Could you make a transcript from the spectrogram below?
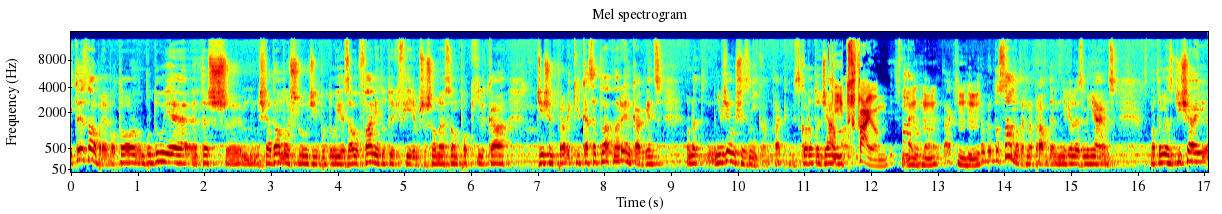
I to jest dobre, bo to buduje też ym, świadomość ludzi, buduje zaufanie do tych firm. Przecież one są po kilka, dziesiąt, prawie kilkaset lat na rynkach, więc one nie wzięły się znikąd. Tak? Skoro to działa I trwają. i trwają dalej, tak? I, i robią to samo tak naprawdę, niewiele zmieniając. Natomiast dzisiaj yy,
